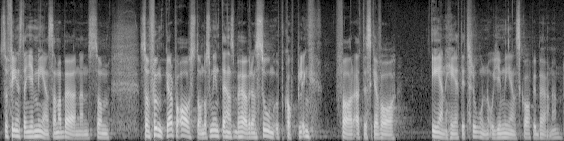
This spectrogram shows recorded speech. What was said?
så finns den gemensamma bönen som, som funkar på avstånd och som inte ens behöver en Zoom-uppkoppling för att det ska vara enhet i tron och gemenskap i bönen.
